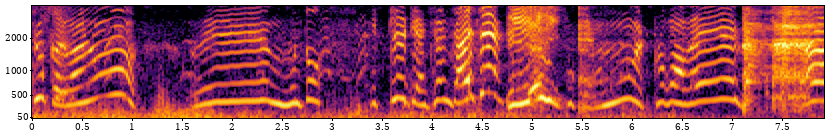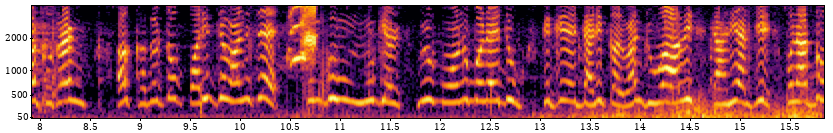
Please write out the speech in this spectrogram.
શું કરવાનું? હવે હું તો એટલી ટેન્શન થાય છે. શું કરવાનું? એટલું હવે ખબર તો પડી જ જવાની છે. કેમ કે હું કે મેં બોનું બનાવી દઉં કે કે તારી કરવાની જોવા આવી તાની હાલશે પણ આ તો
